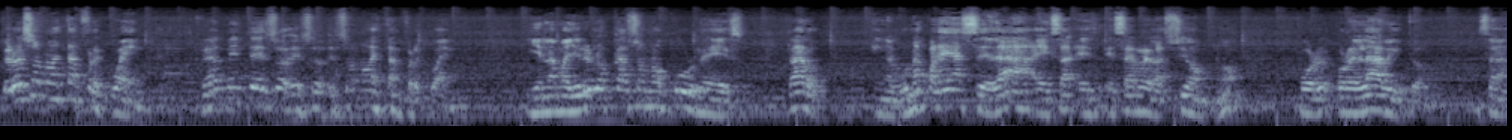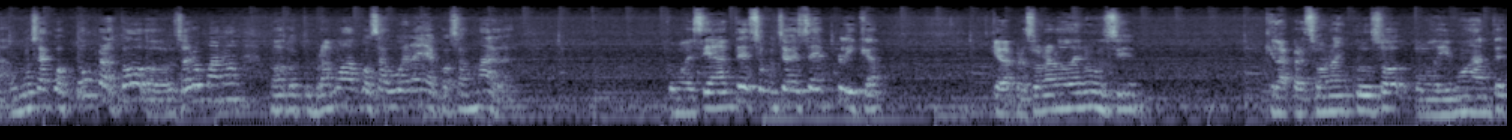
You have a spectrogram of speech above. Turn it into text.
pero eso no es tan frecuente, realmente eso, eso, eso no es tan frecuente. Y en la mayoría de los casos no ocurre eso. Claro, en algunas parejas se da esa, esa relación, ¿no? Por, por el hábito. O sea, uno se acostumbra a todo. Los seres humanos nos acostumbramos a cosas buenas y a cosas malas. Como decía antes, eso muchas veces explica que la persona no denuncie, que la persona incluso, como dijimos antes,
